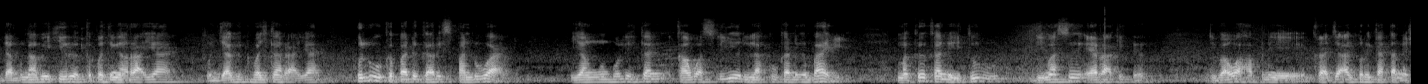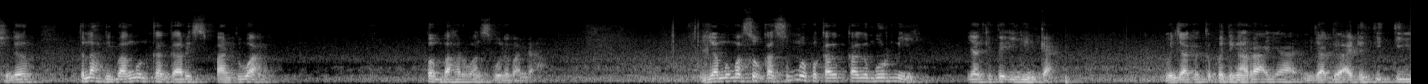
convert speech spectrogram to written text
dan mengambil kira kepentingan rakyat menjaga kebajikan rakyat perlu kepada garis panduan yang membolehkan kawas lia dilakukan dengan baik. Maka kerana itu di masa era kita di bawah apa ni kerajaan perikatan nasional telah dibangunkan garis panduan pembaharuan semula bandar. Yang memasukkan semua perkara-perkara murni yang kita inginkan. Menjaga kepentingan rakyat, menjaga identiti,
